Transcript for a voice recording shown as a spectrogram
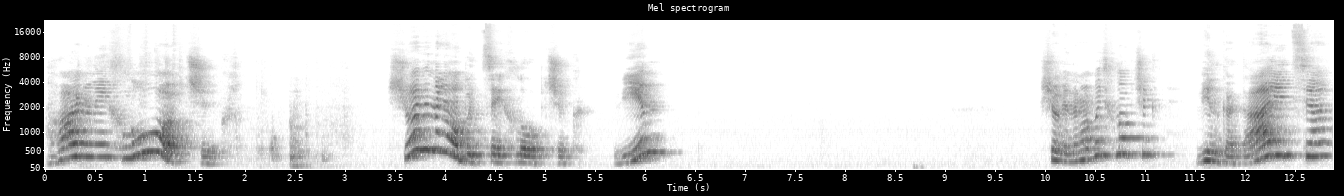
гарний хлопчик. Що він робить, цей хлопчик? Він Що він робить, хлопчик? Він катається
